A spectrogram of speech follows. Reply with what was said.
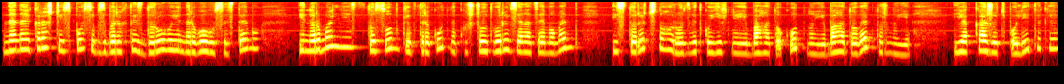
не найкращий спосіб зберегти здоровою нервову систему і нормальні стосунки в трикутнику, що утворився на цей момент історичного розвитку їхньої багатокутної, багатовекторної, як кажуть політики,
